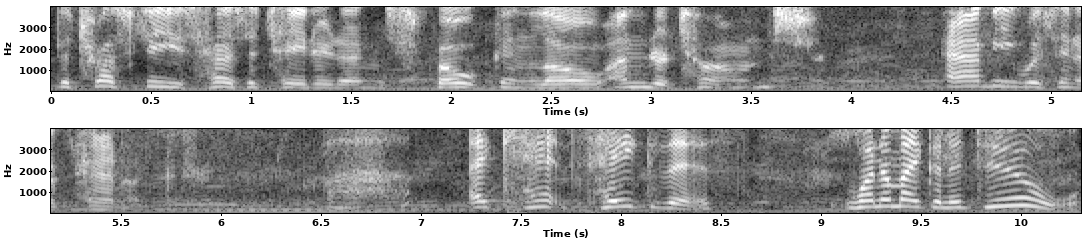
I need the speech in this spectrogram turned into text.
The trustees hesitated and spoke in low undertones. Abby was in a panic. Uh, I can't take this. What am I gonna do?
